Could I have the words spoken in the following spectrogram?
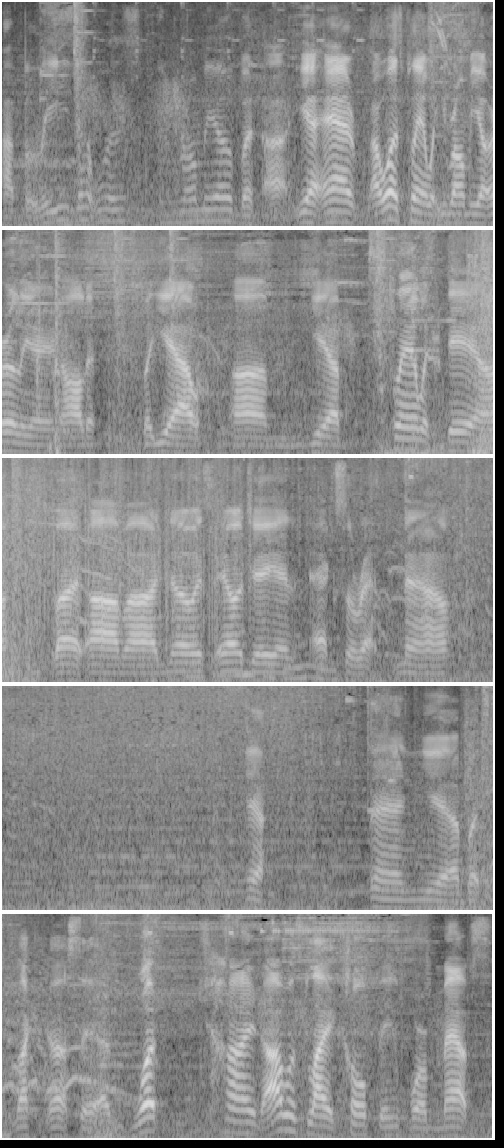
I believe that was Romeo, but uh, yeah, and I was playing with Romeo earlier and all that, but yeah, um, yeah, playing with them, but um, uh, no, it's LJ and Axel right now. Yeah, and yeah, but like I said, what kind? I was like hoping for maps,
